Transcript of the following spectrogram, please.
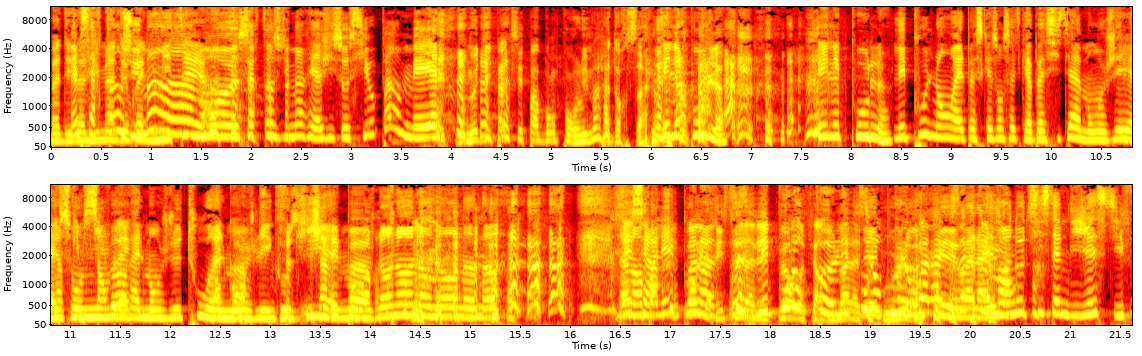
Bah déjà Même certains humains, limiter. hein, hein. moi, certains humains réagissent aussi au pain, mais Me dis pas que c'est pas bon pour l'humain, j'adore ça. Et les poules. Et les poules. les poules, non, elles, parce qu'elles ont cette capacité à manger, elles sont omnivores, elles mangent de tout, hein, elles mangent les coquilles, j'avais peur. mangent... Non, non, non, non, non, non. Non, Et non, c'est pas les poules. voilà, les poules on peut, les poules on peut. Voilà, Voilà, elles ont exactement. un autre système digestif.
